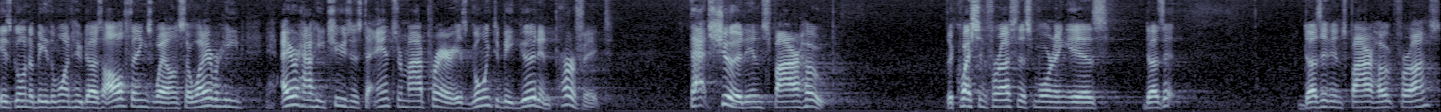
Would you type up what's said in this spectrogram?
is going to be the one who does all things well, and so whatever He or how He chooses to answer my prayer is going to be good and perfect, that should inspire hope. The question for us this morning is does it? Does it inspire hope for us?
